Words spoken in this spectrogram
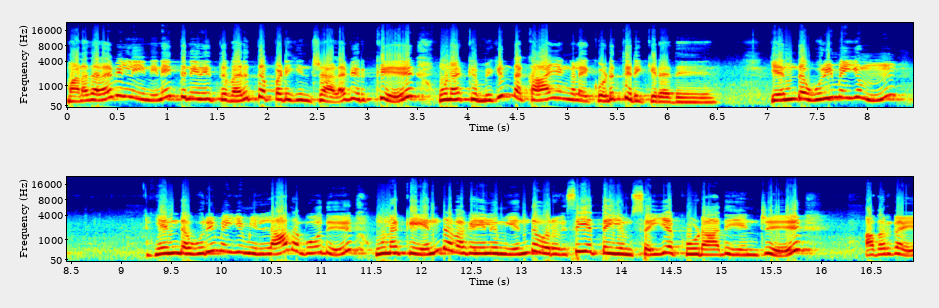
மனதளவில் நீ நினைத்து நினைத்து வருத்தப்படுகின்ற அளவிற்கு உனக்கு மிகுந்த காயங்களை கொடுத்திருக்கிறது. எந்த உரிமையும் எந்த உரிமையும் இல்லாத போது உனக்கு எந்த வகையிலும் எந்த ஒரு விஷயத்தையும் செய்யக்கூடாது என்று அவர்கள்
